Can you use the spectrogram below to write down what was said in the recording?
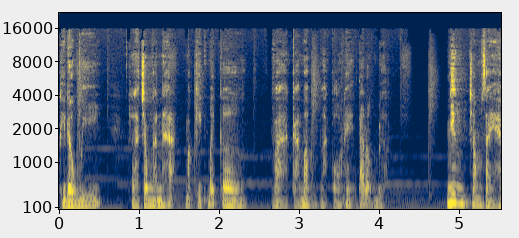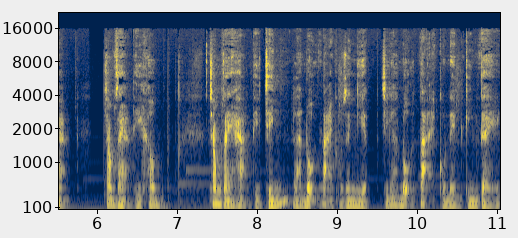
thì đồng ý là trong ngắn hạn market maker và cá mập là có thể tác động được. Nhưng trong dài hạn trong dài hạn thì không trong dài hạn thì chính là nội tại của doanh nghiệp, chính là nội tại của nền kinh tế,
